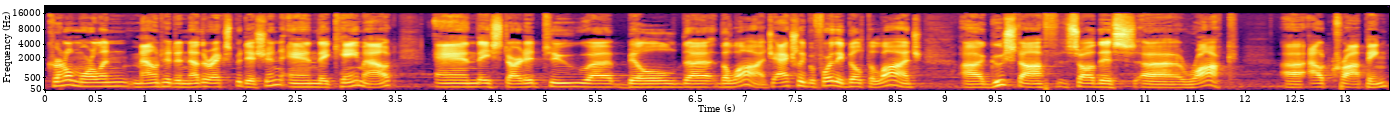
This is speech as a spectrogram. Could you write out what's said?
Colonel Moreland mounted another expedition, and they came out and they started to uh, build uh, the lodge. Actually, before they built the lodge, uh, Gustav saw this uh, rock uh, outcropping,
